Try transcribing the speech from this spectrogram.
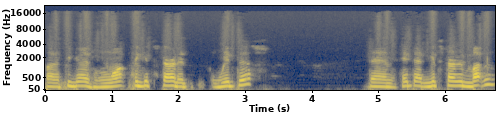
But if you guys want to get started with this, then hit that get started button.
